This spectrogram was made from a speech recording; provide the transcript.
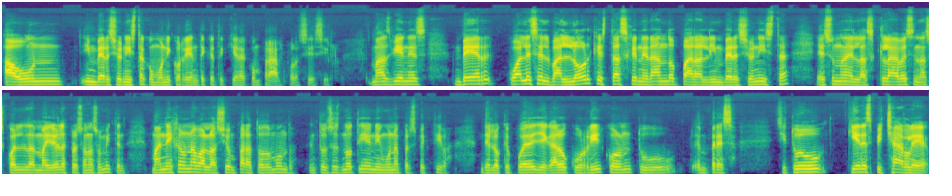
a un inversionista común y corriente que te quiera comprar, por así decirlo más bien es ver cuál es el valor que estás generando para el inversionista. Es una de las claves en las cuales la mayoría de las personas omiten. Manejan una evaluación para todo mundo, entonces no tienen ninguna perspectiva de lo que puede llegar a ocurrir con tu empresa. Si tú quieres picharle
